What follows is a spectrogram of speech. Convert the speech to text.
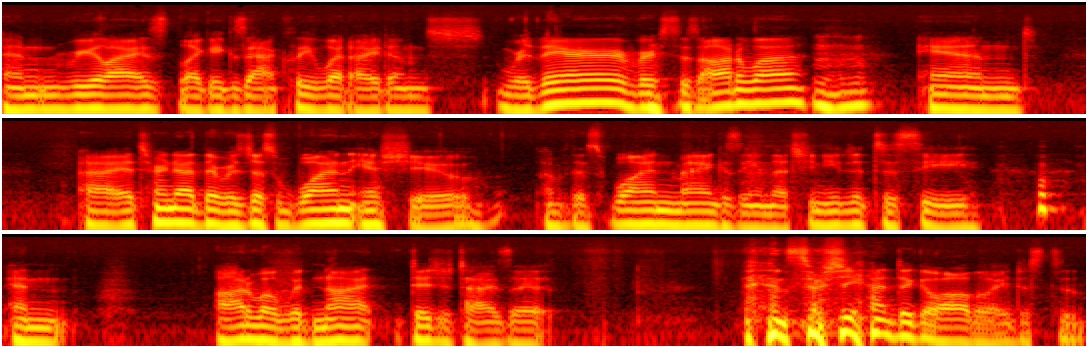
and realized like exactly what items were there versus Ottawa Mm-hmm. and uh, it turned out there was just one issue of this one magazine that she needed to see, and Ottawa would not digitize it, and so she had to go all the way just to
